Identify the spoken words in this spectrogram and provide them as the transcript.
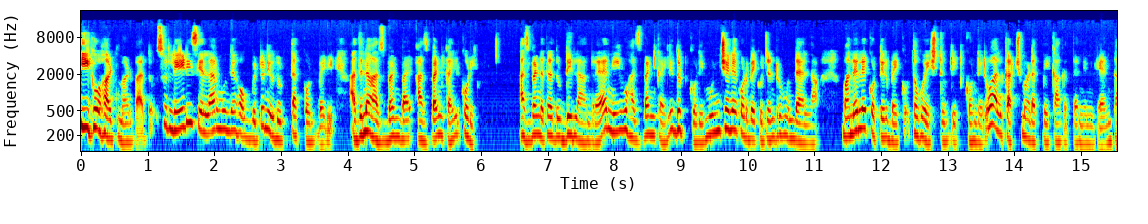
ಈಗೋ ಹರ್ಟ್ ಮಾಡಬಾರ್ದು. ಸೊ ಲೇಡೀಸ್ ಎಲ್ಲರ ಮುಂದೆ ಹೋಗ್ಬಿಟ್ಟು ನೀವು ದುಡ್ಡು ತಕ್ಕೊಡ್ಬೇಡಿ. ಅದನ್ನ ಹಸ್ಬೆಂಡ್ ಬ ಹಸ್ಬೆಂಡ್ ಕೈಲಿ ಕೊಡಿ. ಹಸ್ಬೆಂಡ್ ಹತ್ರ ದುಡ್ಡಿಲ್ಲ ಅಂದ್ರೆ ನೀವು ಹಸ್ಬೆಂಡ್ ಕೈಲಿ ದುಡ್ಡು ಕೊಡಿ. ಮುಂಚೆನೆ ಕೊಡಬೇಕು, ಜನರ ಮುಂದೆ ಅಲ್ಲ. ಮನೇಲೇ ಕೊಟ್ಟಿರಬೇಕು. ತಗೋ, ಇಷ್ಟು ದುಡ್ಡು ಇಟ್ಕೊಂಡಿರು, ಅಲ್ಲಿ ಖರ್ಚು ಮಾಡೋಕ್ಕೆ ಬೇಕಾಗುತ್ತೆ ನಿಮಗೆ ಅಂತ.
